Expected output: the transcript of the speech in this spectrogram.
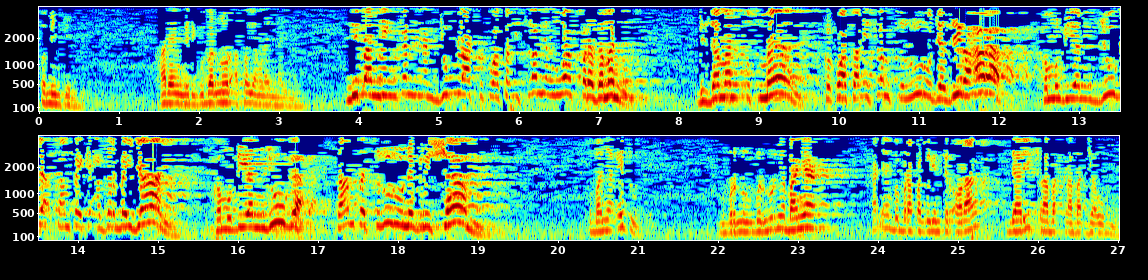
pemimpin. Ada yang jadi gubernur atau yang lain-lainnya. Dibandingkan dengan jumlah kekuasaan Islam yang luas pada zamannya. Di zaman Utsman, kekuasaan Islam seluruh jazirah Arab, kemudian juga sampai ke Azerbaijan, Kemudian juga sampai seluruh negeri Syam. Sebanyak itu. Gubernur-gubernurnya banyak. Hanya beberapa gelintir orang dari kerabat-kerabat jauhnya.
